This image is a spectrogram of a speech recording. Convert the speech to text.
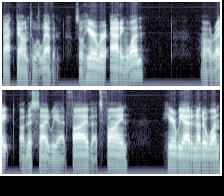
back down to 11. So here we're adding 1, Alright, on this side we add 5, that's fine. Here we add another one.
